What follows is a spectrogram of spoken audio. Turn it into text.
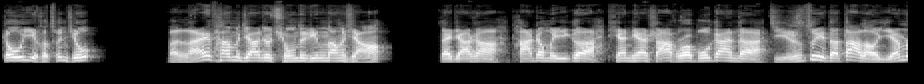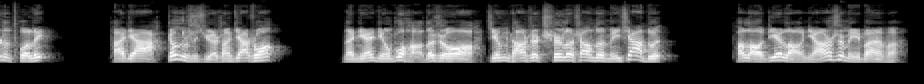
周易》和《春秋》。本来他们家就穷得叮当响，再加上他这么一个天天啥活不干的几十岁的大老爷们的拖累，他家更是雪上加霜。那年景不好的时候，经常是吃了上顿没下顿。他老爹老娘是没办法，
